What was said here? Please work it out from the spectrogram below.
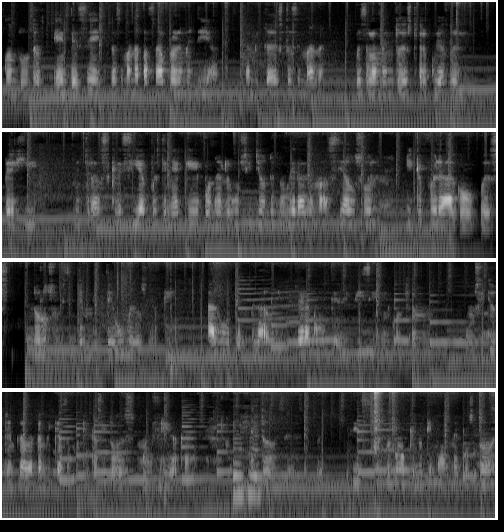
Cuando empecé la semana pasada, probablemente ya la mitad de esta semana, pues al momento de estar cuidando el perejil mientras crecía pues tenía que ponerle un sitio donde no hubiera demasiado sol y que fuera algo pues no lo suficientemente húmedo sino que algo templado. Y era como que difícil encontrar un sitio templado acá en mi casa porque casi todo es muy frío acá. Entonces pues, fue como que lo que más me costó.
